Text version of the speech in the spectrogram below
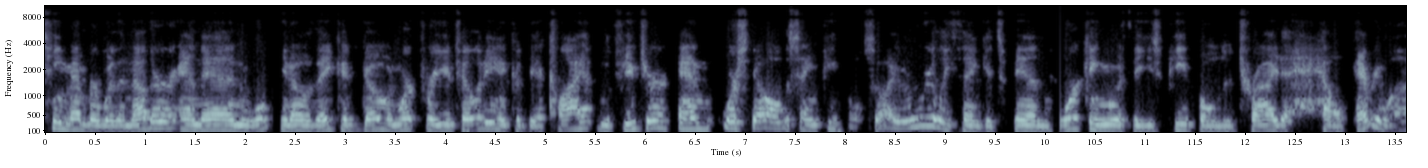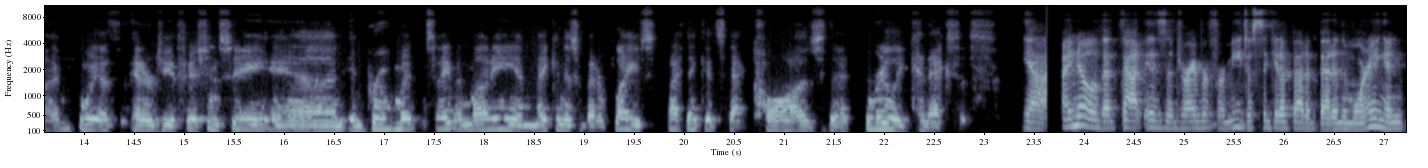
team member with another, and then you know they could go and work for a utility and could be a client in the future, and we're still all the same people. So I really think it's been working with these people to try to help everyone with energy efficiency and improvement and saving money and making this a better place. I think it's that cause that really connects us. Yeah, I know that that is a driver for me just to get up out of bed in the morning and,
